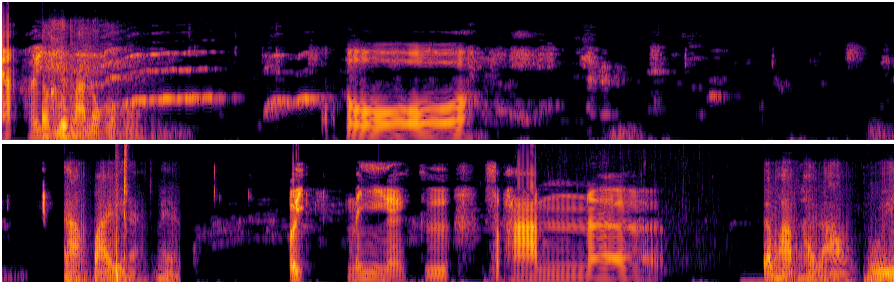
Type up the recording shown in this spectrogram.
อะเฮ้ยก็ขึ้นมาลงลงลงโอ้ ทางไปดินะแม่นี่ไงคือสะพาน เอ่อสภาพไทยลาวอุ้ย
